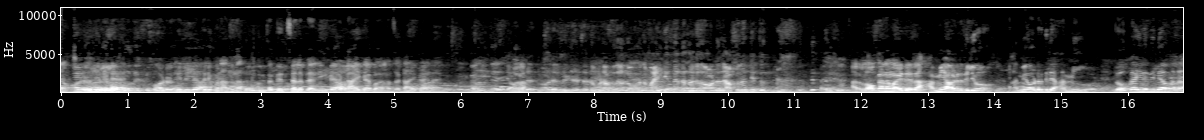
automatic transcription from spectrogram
ऑर्डर दिलेली आहे. ऑर्डर दिलेली आहे तरी पण अजून आमचं तेच चाललं प्लॅनिंग काय काय काय बघण्याचं काय काय नाही. बघा. ऑर्डर बिर्डरचा नंबर आपला लोकांना माहितीच नाही तसं ऑर्डर आपणच अरे लोकांना माहिती आहे रे आम्ही ऑर्डर दिली हो. आम्ही ऑर्डर दिली आम्ही. लोकांनी दिली आम्हाला.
